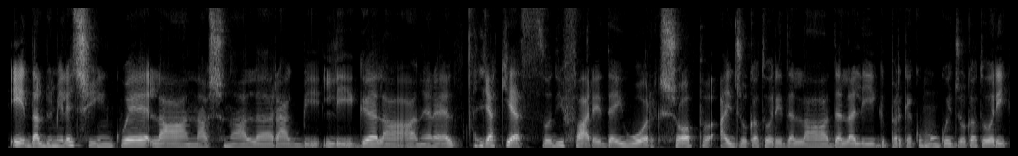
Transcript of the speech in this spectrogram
E dal 2005 la National Rugby League, la NRL, gli ha chiesto di fare dei workshop ai giocatori della, della league, perché comunque i giocatori,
